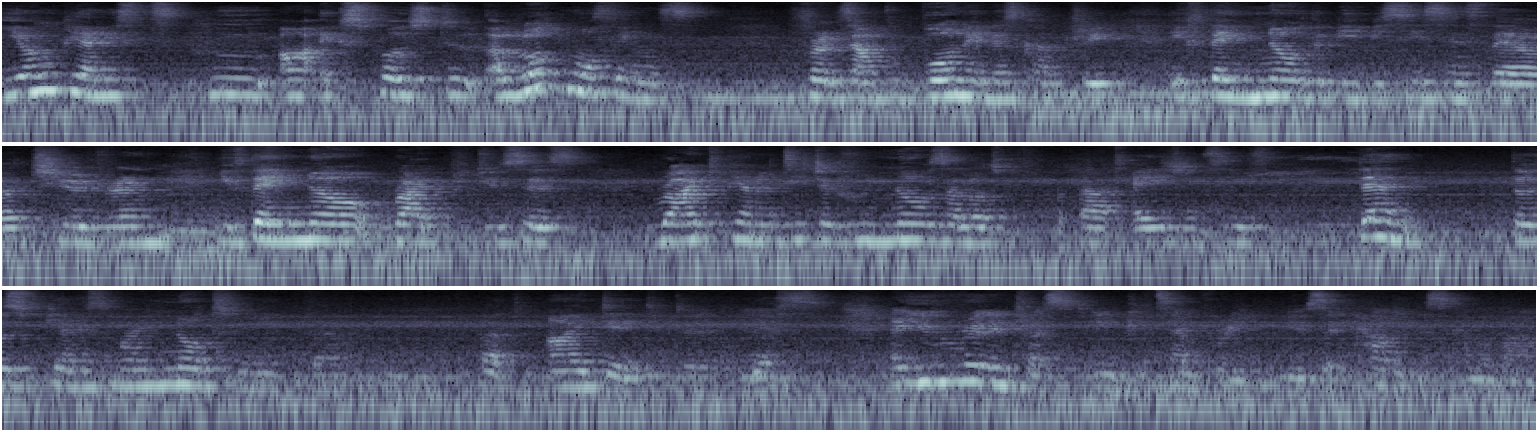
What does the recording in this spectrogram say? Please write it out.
young pianists who are exposed to a lot more things, for example, born in this country, if they know the BBC since they are children, if they know right producers, right piano teacher who knows a lot about agencies, then those pianists might not need them. But I did, You did, yes. And you were really interested in contemporary music. How did this come about?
